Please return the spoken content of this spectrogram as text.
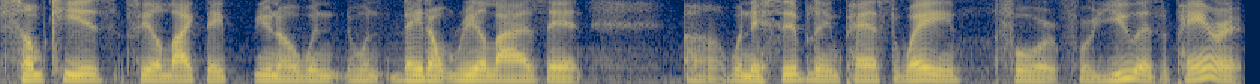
some kids feel like they you know when when they don't realize that uh, when their sibling passed away for for you as a parent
